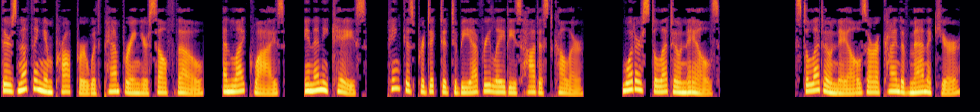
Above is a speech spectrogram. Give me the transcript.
There's nothing improper with pampering yourself though, and likewise, in any case, pink is predicted to be every lady's hottest color. What are stiletto nails? Stiletto nails are a kind of manicure,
